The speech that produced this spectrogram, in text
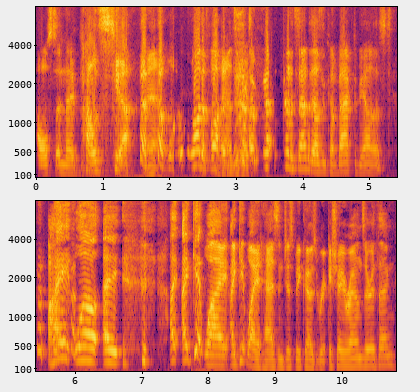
pulse, and they bounced. Yeah. yeah. a lot of fun. I'm kind of sad it hasn't come back. To be honest. I well, I, I, I get why I get why it hasn't just because ricochet rounds are a thing.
